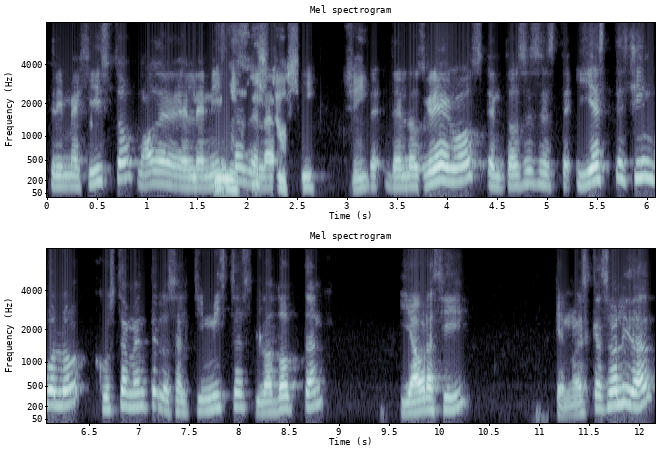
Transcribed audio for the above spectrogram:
Trimegisto, ¿no? De helenistas, de, de, los griegos, entonces, este, y este símbolo, justamente los alquimistas lo adoptan, y ahora sí, que no es casualidad,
